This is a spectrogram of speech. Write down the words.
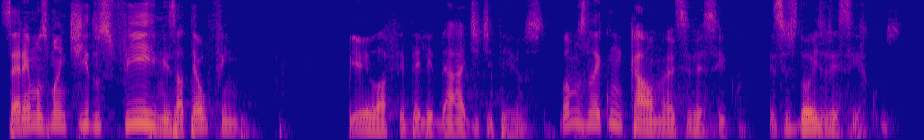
Seremos mantidos firmes até o fim, pela fidelidade de Deus. Vamos ler com calma esse versículo, esses dois versículos.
